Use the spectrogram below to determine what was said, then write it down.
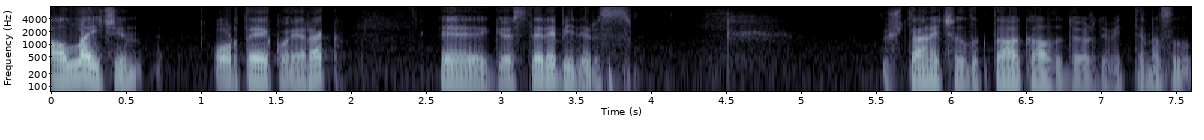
Allah için ortaya koyarak e, gösterebiliriz. Üç tane çığlık daha kaldı, dördü bitti. Nasıl?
